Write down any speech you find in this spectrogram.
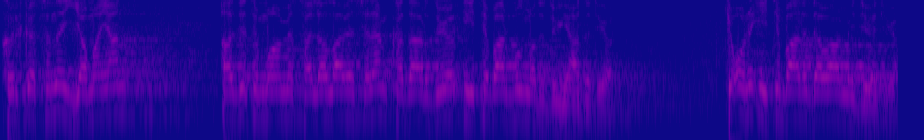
hırkasını yamayan Hz. Muhammed sallallahu aleyhi ve sellem kadar diyor itibar bulmadı dünyada diyor. Ki onun itibarı devam ediyor diyor.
